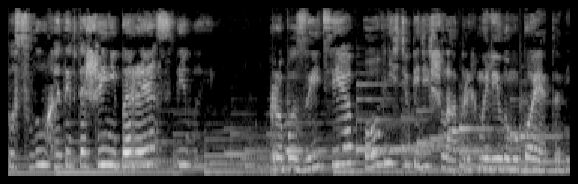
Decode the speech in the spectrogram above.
послухати пташині переспіви. Пропозиція повністю підійшла прихмелілому поетові.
